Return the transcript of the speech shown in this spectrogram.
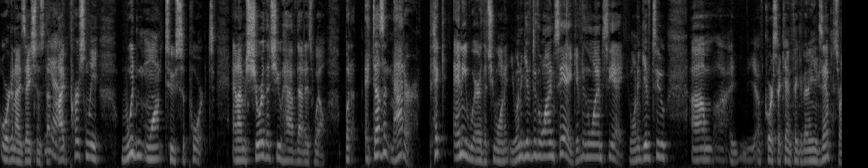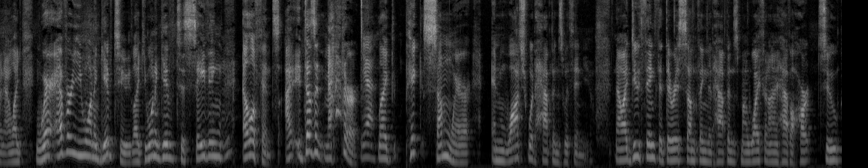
organizations that Yeah. I personally wouldn't want to support, and I'm sure that you have that as well. But it doesn't matter. Pick anywhere that you want it. You want to give to the YMCA, give to the YMCA. You want to give to, um, I, of course, I can't think of any examples right now. Like wherever you want to give to, like you want to give to saving elephants. I, it doesn't matter. Yeah. Like pick somewhere and watch what happens within you. Now, I do think that there is something that happens. My wife and I have a heart to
